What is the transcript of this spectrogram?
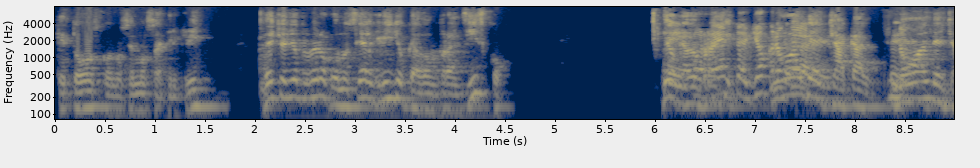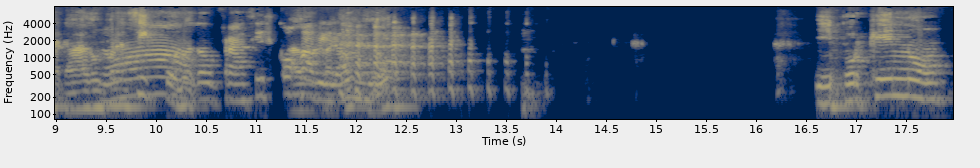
que todos conocemos a Cricri. De hecho, yo primero conocí al grillo que a don Francisco. Digo Sí, que a don correcto. Francisco. Yo creo no que- al del Chacal, Sí. no al del Chacal, a don No, Francisco, no. Don Francisco A don Javilón. Francisco. ¿Y por qué no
